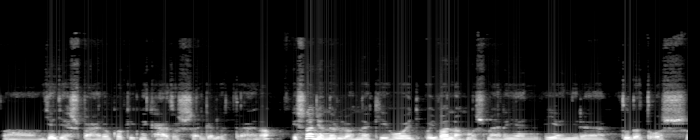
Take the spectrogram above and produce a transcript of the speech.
a jegyes párok, akik még házasság előtt állnak. És nagyon örülök neki, hogy, hogy vannak most már ilyen, ilyennyire tudatos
